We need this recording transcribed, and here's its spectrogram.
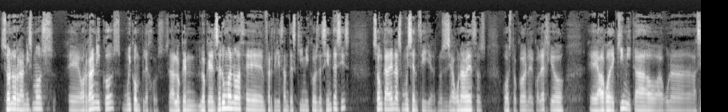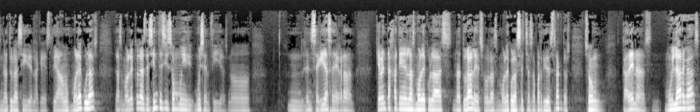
son organismos eh, orgánicos muy complejos. O sea, lo que, lo que el ser humano hace en fertilizantes químicos de síntesis son cadenas muy sencillas. No sé si alguna vez os, os tocó en el colegio eh, algo de química o alguna asignatura así en la que estudiábamos moléculas. Las moléculas de síntesis son muy, muy sencillas, no mm, enseguida se degradan. ¿Qué ventaja tienen las moléculas naturales o las moléculas hechas a partir de extractos? Son cadenas muy largas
